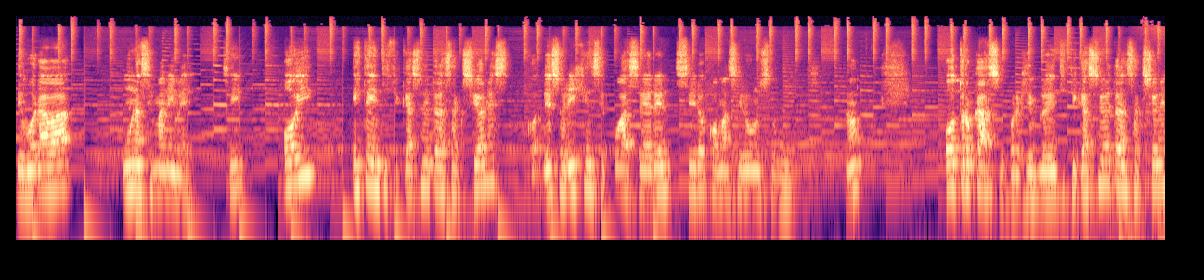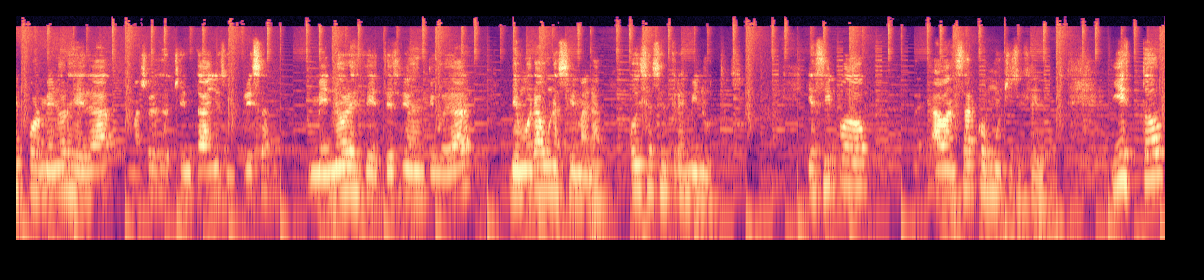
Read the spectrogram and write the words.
demoraba una semana y media. ¿sí? Hoy, esta identificación de transacciones de ese origen se puede hacer en 0,01 segundos. ¿no? Otro caso, por ejemplo, identificación de transacciones por menores de edad, mayores de 80 años, empresas menores de 3 años de antigüedad, demoraba una semana. Hoy se hace en 3 minutos. Y así puedo avanzar con muchos ejemplos. Y esto,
